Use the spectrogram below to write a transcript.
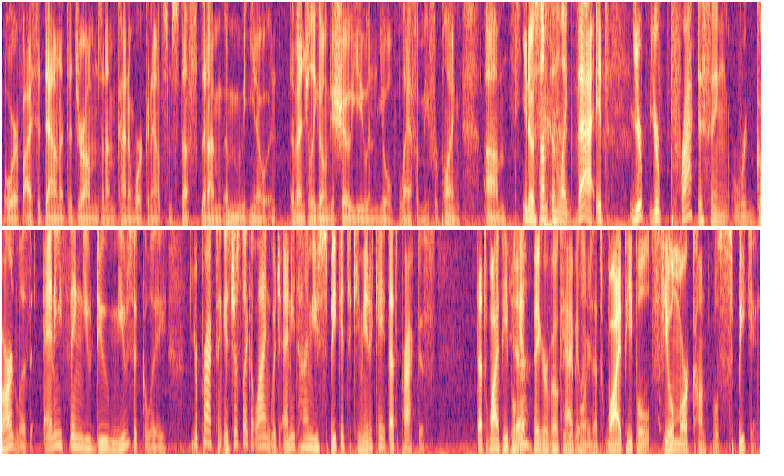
or if I sit down at the drums and I'm kind of working out some stuff that I'm, um, you know, eventually going to show you, and you'll laugh at me for playing, um, you know, something like that. It's you're you're practicing regardless. Anything you do musically, you're practicing. It's just like a language. Anytime you speak it to communicate, that's practice. That's why people Yeah, get bigger that's a good vocabularies. point. That's why people feel more comfortable speaking,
